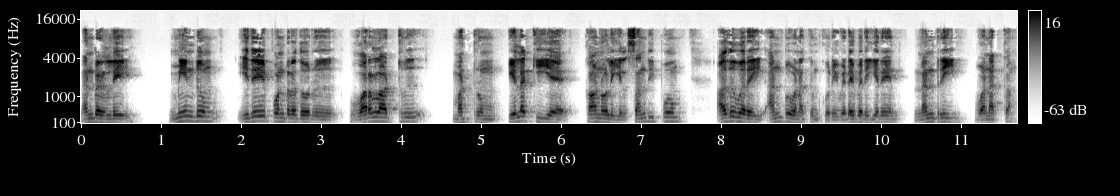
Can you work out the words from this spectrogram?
நண்பர்களே மீண்டும் இதே போன்றதொரு வரலாற்று மற்றும் இலக்கிய காணொளியில் சந்திப்போம். அதுவரை அன்பு வணக்கம் கூறி விடைபெறுகிறேன். நன்றி வணக்கம்.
